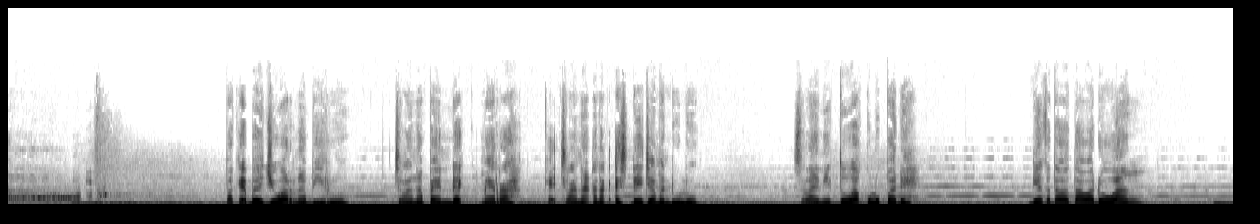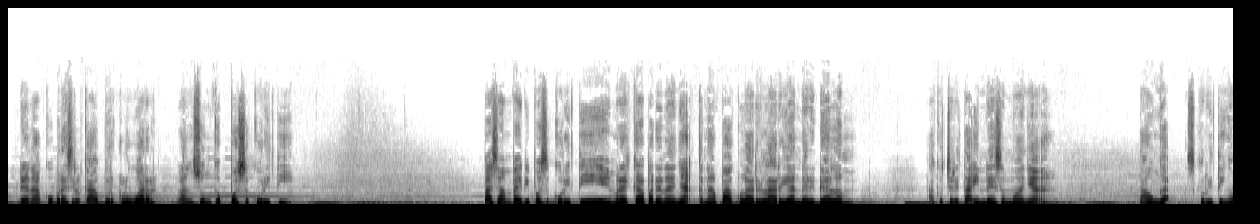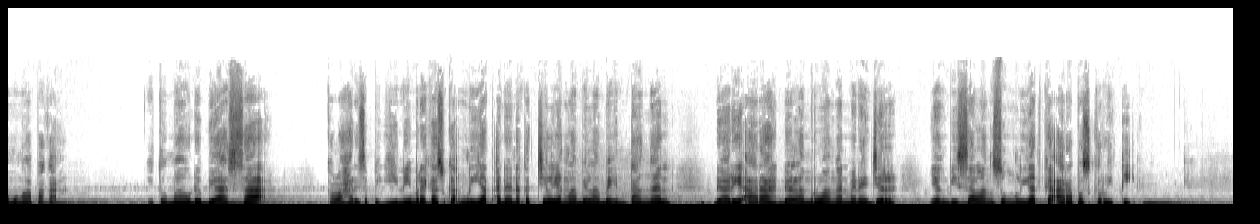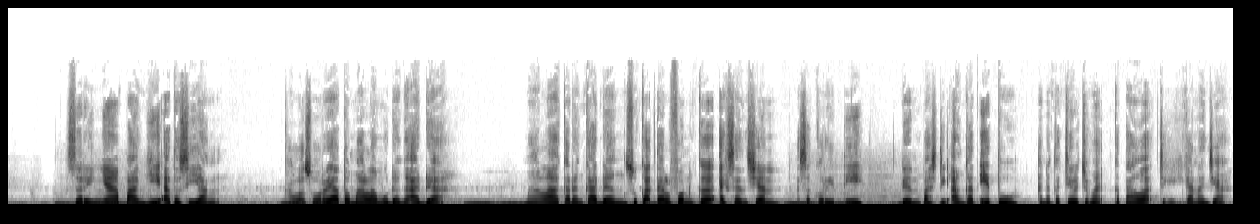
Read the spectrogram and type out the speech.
Pakai baju warna biru, celana pendek merah kayak celana anak SD zaman dulu. Selain itu aku lupa deh. Dia ketawa-tawa doang. dan aku berhasil kabur keluar langsung ke pos security. Pas sampai di pos security, mereka pada nanya kenapa aku lari-larian dari dalam. Aku ceritain deh semuanya. Tahu nggak security ngomong apa kak? Itu mah udah biasa. Kalau hari sepi gini mereka suka ngeliat ada anak kecil yang lambe-lambein tangan dari arah dalam ruangan manajer yang bisa langsung ngeliat ke arah pos security. Seringnya pagi atau siang. Kalau sore atau malam udah nggak ada. Malah kadang-kadang suka telepon ke extension security dan pas diangkat itu anak kecil cuma ketawa cekikikan aja.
